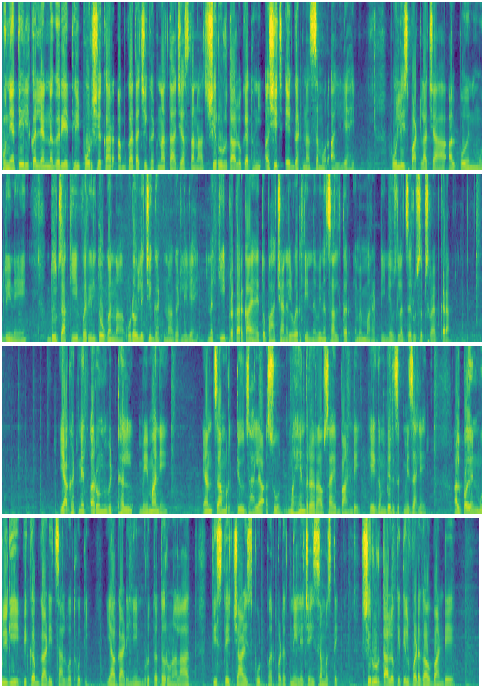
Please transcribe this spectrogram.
पुण्यातील कल्याणनगर येथील Porsche car अपघाताची घटना ताजी असताना शिरूर तालुक्यातून अशीच एक घटना समोर आलेली आहे. पोलीस पाटलाच्या अल्पवयीन मुलीने दुचाकीवरील दोघांना उडवल्याची घटना घडलेली आहे. नक्की प्रकार काय आहे तो पहा. चॅनलवरती नवीन असाल तर एम एम मराठी न्यूजला जरूर सबस्क्राईब करा. या घटनेत अरुण विठ्ठल मेमाने यांचा मृत्यू झाला असून महेंद्र रावसाहेब बांडे हे गंभीर जखमी झाले आहेत. अल्पवयीन मुलगी पिकअप गाडी चालवत होती. या गाडीने मृत तरुणाला तीस ते चाळीस फूट परपडत नेल्याचेही समजते. शिरूर तालुक्यातील वडगाव बांडे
